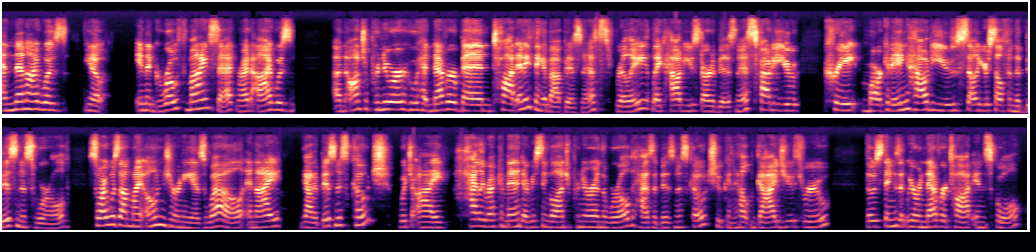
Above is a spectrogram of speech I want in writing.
And then I was, you know, in a growth mindset, right? I was an entrepreneur who had never been taught anything about business, really. Like, how do you start a business? How do you create marketing? How do you sell yourself in the business world? So I was on my own journey as well. And I got a business coach, which I highly recommend. Every single entrepreneur in the world has a business coach who can help guide you through those things that we were never taught in school.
